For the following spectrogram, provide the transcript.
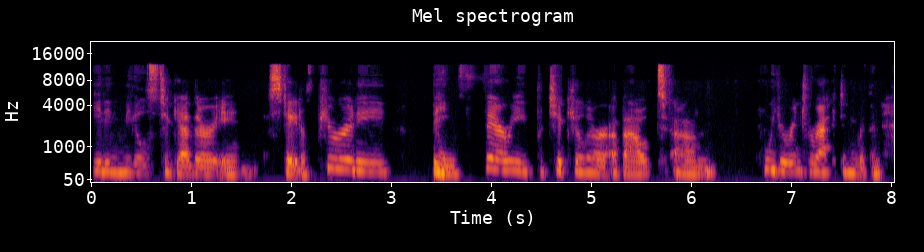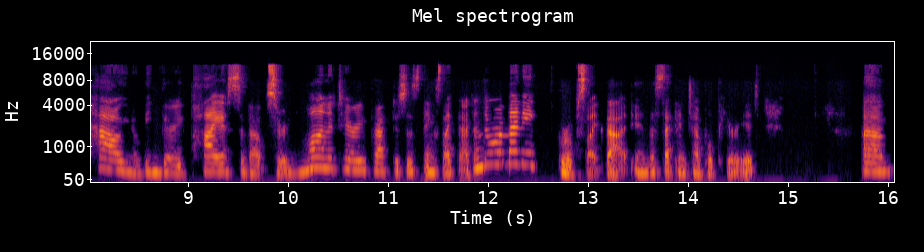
eating meals together in a state of purity, being very particular about um, who you're interacting with and how, you know, being very pious about certain monetary practices, things like that. And there were many groups like that in the Second Temple period. Um,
